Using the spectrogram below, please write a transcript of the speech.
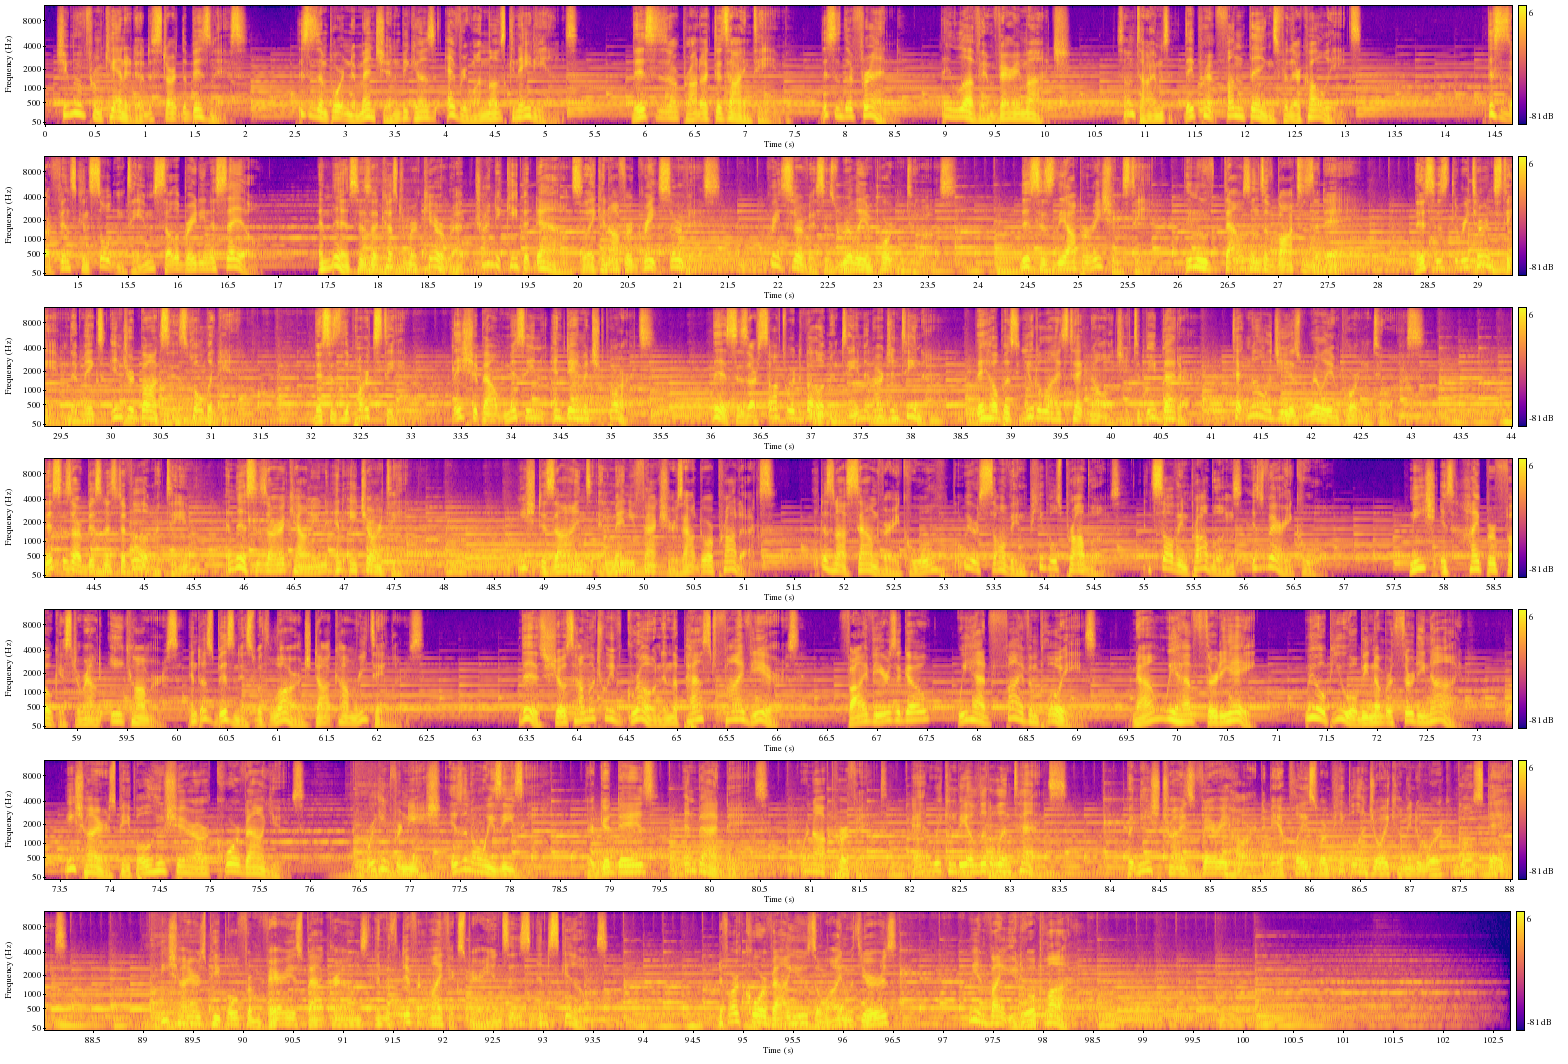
She moved from Canada to start the business. This is important to mention because everyone loves Canadians. This is our product design team. This is their friend. They love him very much. Sometimes they print fun things for their colleagues. This is our Fence consultant team celebrating a sale. And this is a customer care rep trying to keep it down so they can offer great service. Great service is really important to us. This is the operations team. They move thousands of boxes a day. This is the returns team that makes injured boxes whole again. This is the parts team. They ship out missing and damaged parts. This is our software development team in Argentina. They help us utilize technology to be better. Technology is really important to us. This is our business development team, and this is our accounting and HR team. Niche designs and manufactures outdoor products. That does not sound very cool, but we are solving people's problems, and solving problems is very cool. Niche is hyper-focused around e-commerce and does business with large dot .com retailers. This shows how much we've grown in the past five years. Five years ago, we had five employees. Now we have 38. We hope you will be number 39. Niche hires people who share our core values. Working for Niche isn't always easy. There are good days and bad days. We're not perfect, and we can be a little intense. But Niche tries very hard to be a place where people enjoy coming to work most days. Niche hires people from various backgrounds and with different life experiences and skills. If our core values align with yours, we invite you to apply.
